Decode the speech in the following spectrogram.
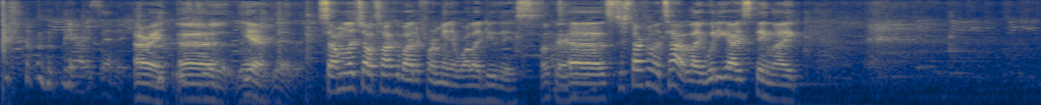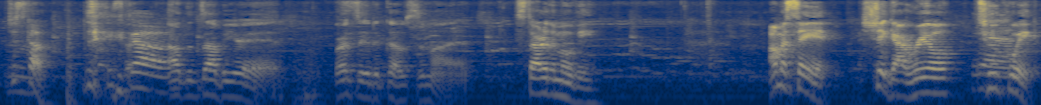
there, I said it. All right. Uh, yeah. that- So I'm gonna let y'all talk about it for a minute while I do this. Okay. Uh, let's just start from the top. Like, what do you guys think? Like, just go. Let's go. Off the top of your head. First thing that comes to mind. Start of the movie. I'm gonna say it. Shit got real too quick.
